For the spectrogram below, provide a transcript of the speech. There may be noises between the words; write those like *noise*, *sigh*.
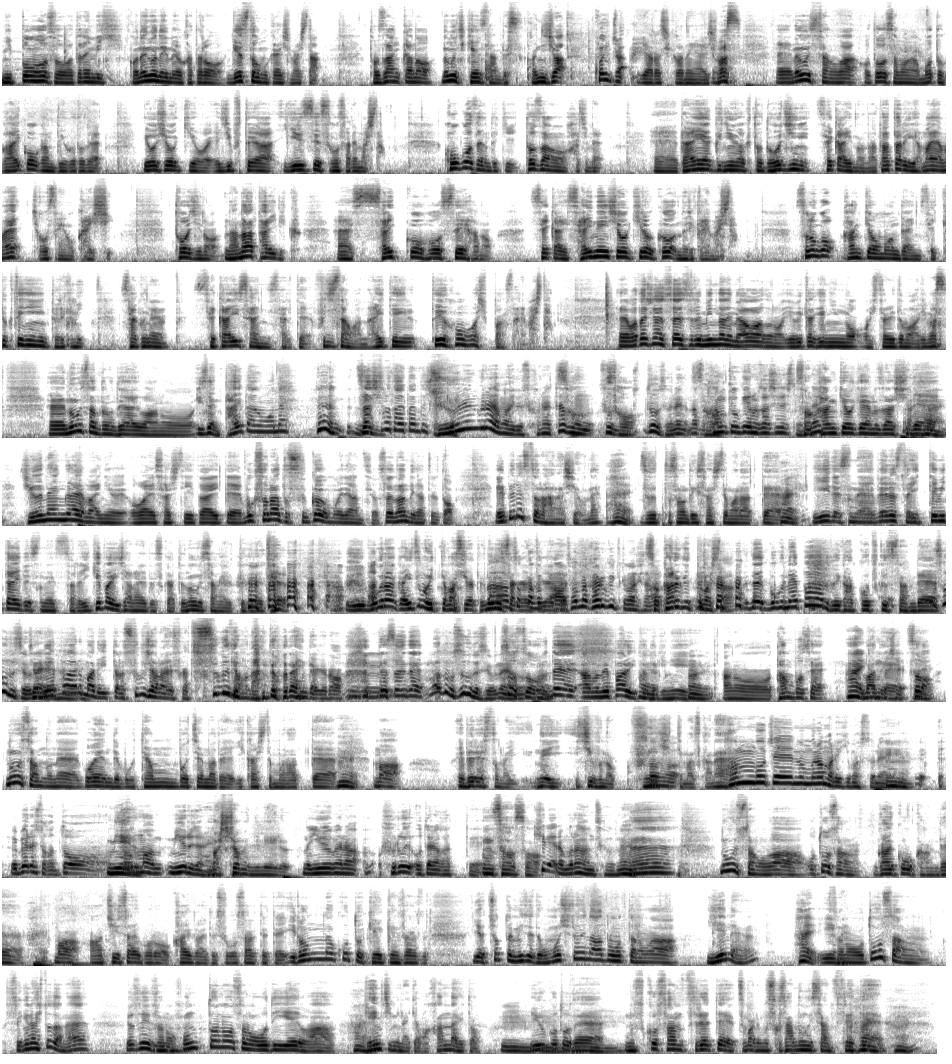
日本放送渡辺美希5年後の夢を語ろうゲストをお迎えしました。登山家の野口健さんです。こんにちは。こんにちは。よろしくお願いします、えー野口さんはお父様が元外交官ということで幼少期をエジプトやイギリスで過ごされました。高校生の時登山を始め、えー大学入学と同時に世界の名だたる山々へ挑戦を開始。当時の7大陸、えー最高峰制覇の世界最年少記録を塗り替えました。その後環境問題に積極的に取り組み昨年世界遺産にされて富士山は泣いているという本を出版されました。えー私が主催するみんなの夢アワードの呼びかけ人のお一人でもあります、えー野口さんとの出会いはあの以前対談をねね雑誌の対談でしたっけ？10年ぐらい前ですかね。多分そう。そうですよね。なんか環境系の雑誌でしたよね。環境系の雑誌ではい10年ぐらい前にお会いさせていただいて僕その後すっごい思い出なんですよ。それなんでかというとエベレストの話をねはい。ずっとその時させてもらって、はい。い、いですねエベレスト行ってみたいですねって言ったら行けばいいじゃないですかって野口さんが言ってくれて。*laughs* 僕なんかいつも行ってますよって野口さんが言ってくれて。あそんな軽く言ってました？そう軽く言ってました。で僕ネパールで学校作ってたんで *laughs* そうですよね。ネパールまで行ったらすぐじゃないですかすぐでもなんでもないんだけど、でそれでまあでもすぐですよね。そうそう、はい。であのネパール行った時に、あの田んぼ瀬まで、そう、はい。野口さんのねご縁で僕田んぼ瀬まで行かしてもらって、い。まあエベレストのね一部の雰囲気って言いますかね。田んぼチェの村まで行きますとね、うん。エエベレストがドーンと見える。まあ、見えるじゃない真正ですか。面に見える、で有名な古いお寺があって、うん、そうそう。綺麗な村なんですけどね。ね野口さんはお父さん外交官で、まああ小さい頃海外で過ごされてていろんなことを経験されていやちょっと見てて面白いなと思ったのがイエメン？はいいいねそのお父さん素敵な人だね。要するにその本当のその ODA ははい。現地見なきゃ分かんないとうん。いうことでうん。息子さん連れてつまり息子さん野口さん連れて、はいはい。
